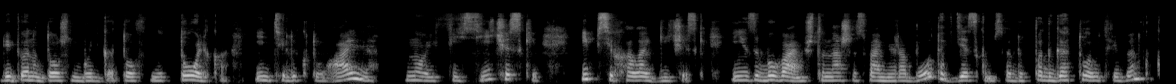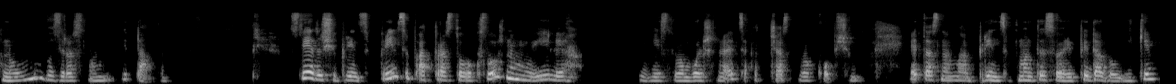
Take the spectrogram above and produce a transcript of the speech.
Ребенок должен быть готов не только интеллектуально, но и физически, и психологически. И не забываем, что наша с вами работа в детском саду подготовить ребенка к новому возрастному этапу. Следующий принцип. Принцип от простого к сложному или, если вам больше нравится, от частного к общему. Это основной принцип Монтессори педагогики.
